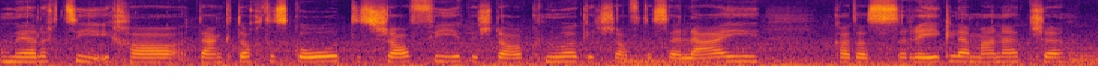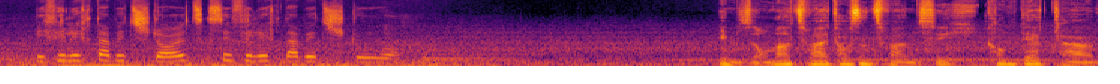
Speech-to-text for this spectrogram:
um ehrlich zu sein. Ich gedacht, doch, das geht, das schaffe ich, ich bin stark genug, ich schaffe das allein, ich kann das regeln, managen. Ich war vielleicht auch ein bisschen stolz, vielleicht auch ein bisschen stur. Im Sommer 2020 kommt der Tag,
